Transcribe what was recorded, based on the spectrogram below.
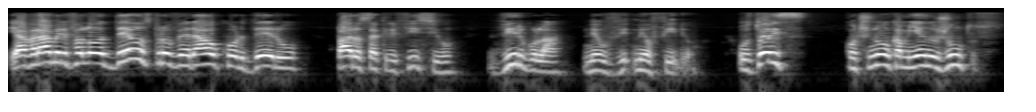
E Abraão ele falou: Deus proverá o cordeiro para o sacrifício, vírgula, meu, meu filho. Os dois continuam caminhando juntos.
